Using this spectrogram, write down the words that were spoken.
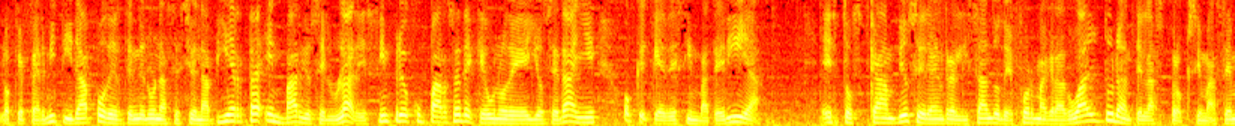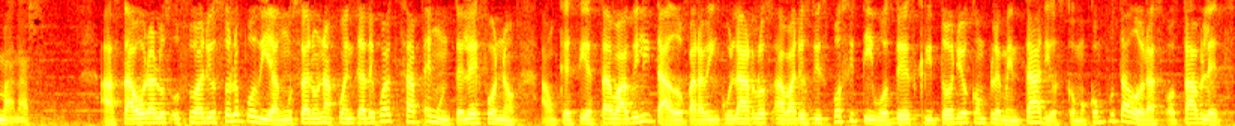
lo que permitirá poder tener una sesión abierta en varios celulares sin preocuparse de que uno de ellos se dañe o que quede sin batería. Estos cambios se irán realizando de forma gradual durante las próximas semanas. Hasta ahora los usuarios solo podían usar una cuenta de WhatsApp en un teléfono, aunque sí estaba habilitado para vincularlos a varios dispositivos de escritorio complementarios como computadoras o tablets.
